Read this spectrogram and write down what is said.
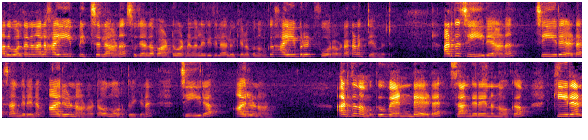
അതുപോലെ തന്നെ നല്ല ഹൈ പിച്ചിലാണ് സുജാത പാട്ട് പാടണ എന്നുള്ള രീതിയിൽ ആലോചിക്കാമല്ലോ അപ്പൊ നമുക്ക് ഹൈബ്രിഡ് ഫോർ അവിടെ കണക്ട് ചെയ്യാൻ പറ്റും. അടുത്ത ചീരയാണ്. ചീരയുടെ സങ്കരനം അരുണാണ് കേട്ടോ. ഒന്ന് ഓർത്ത് വയ്ക്കണേ ചീര അരുണാണ്. അടുത്ത നമുക്ക് വെണ്ടയുടെ സങ്കരേനം നോക്കാം. കിരൺ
